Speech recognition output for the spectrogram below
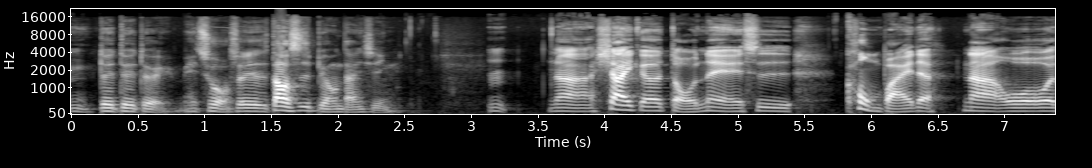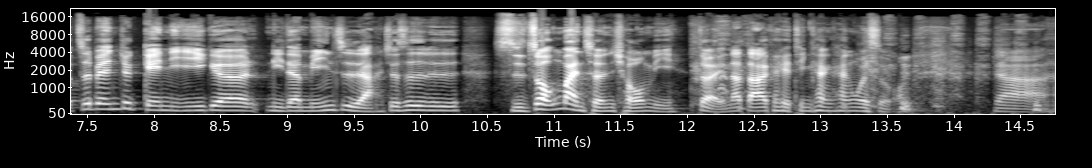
嗯，对对对，没错，所以倒是不用担心。嗯，那下一个斗内是空白的，那我我这边就给你一个你的名字啊，就是始终曼城球迷。对，那大家可以听看看为什么。那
